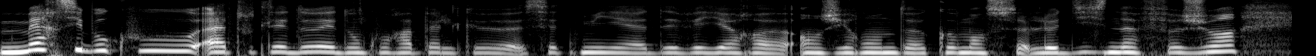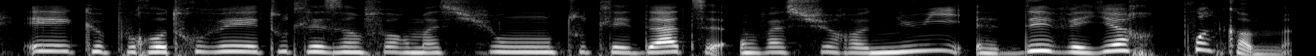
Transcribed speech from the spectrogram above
Merci beaucoup à toutes les deux et donc on rappelle que cette nuit des veilleurs euh, en Gironde commence le 19 juin et que pour retrouver toutes les informations, toutes les dates, on va sur nuitdesveilleurs.com.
